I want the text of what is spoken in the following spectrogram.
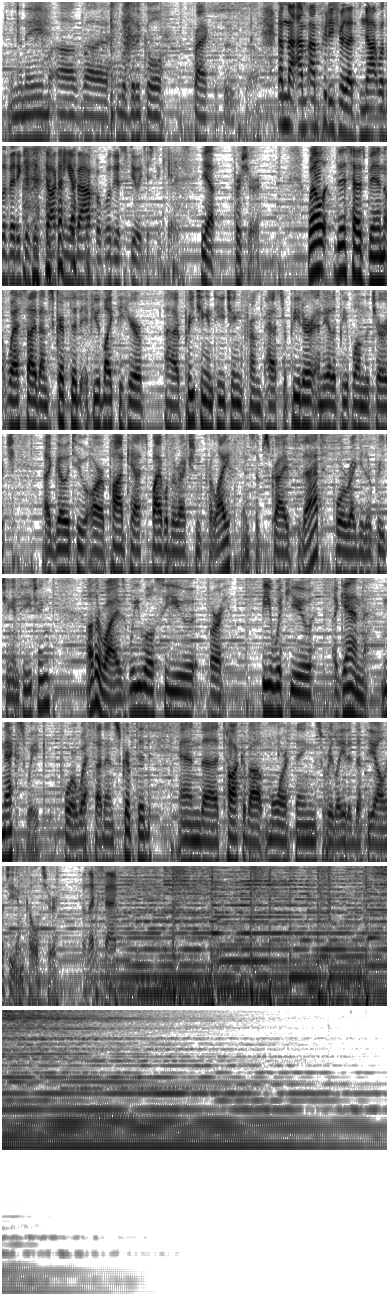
in the name of uh, Levitical practices. So. I'm not. I'm, I'm pretty sure that's not what Leviticus is talking about, but we'll just do it just in case. Yeah, for sure. Well, this has been Westside Unscripted. If you'd like to hear uh, preaching and teaching from Pastor Peter and the other people in the church, uh, go to our podcast, Bible Direction for Life, and subscribe to that for regular preaching and teaching. Otherwise, we will see you or be with you again next week for Westside Unscripted and uh, talk about more things related to theology and culture. Till next time.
